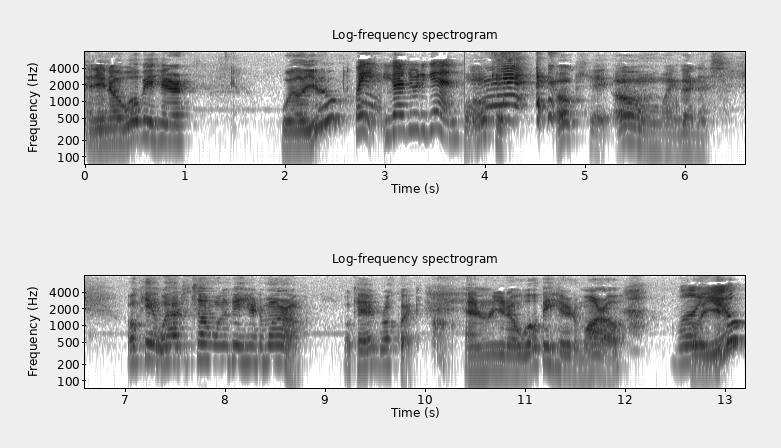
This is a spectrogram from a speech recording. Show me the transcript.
and you know, we'll be here. Will you? Wait, you gotta do it again. Okay. Okay. Oh my goodness. Okay, we'll have to tell them we'll be here tomorrow. Okay, real quick. And you know, we'll be here tomorrow. Will, Will you? you?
